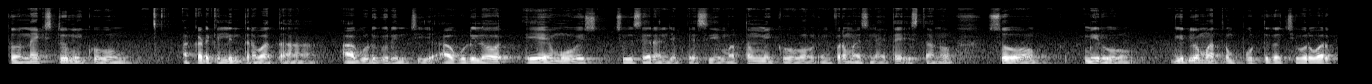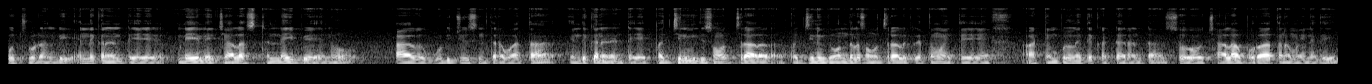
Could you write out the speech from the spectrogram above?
సో నెక్స్ట్ మీకు అక్కడికి వెళ్ళిన తర్వాత ఆ గుడి గురించి ఆ గుడిలో ఏ మూవీస్ చూశారని చెప్పేసి మొత్తం మీకు ఇన్ఫర్మేషన్ అయితే ఇస్తాను. సో మీరు వీడియో మాత్రం పూర్తిగా చివరి వరకు చూడండి. ఎందుకనంటే నేనే చాలా స్టన్ అయిపోయాను. ఆ గుడి చూసిన తర్వాత ఎందుకనంటే పద్దెనిమిది సంవత్సరాల పద్దెనిమిది వందల సంవత్సరాల క్రితం అయితే ఆ టెంపుల్ని అయితే కట్టారంట. సో చాలా పురాతనమైనది.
